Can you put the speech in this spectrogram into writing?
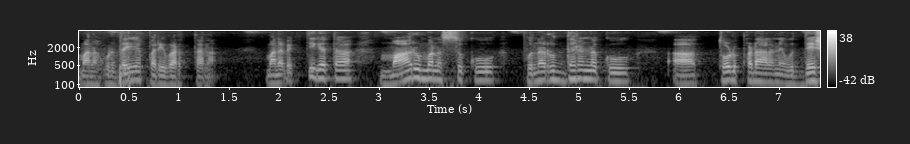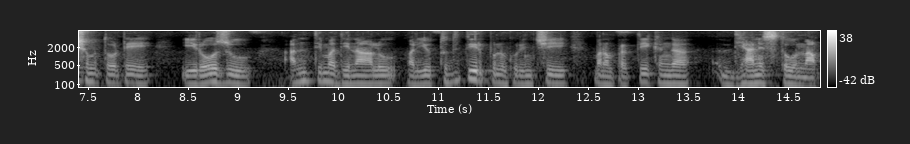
మన హృదయ పరివర్తన. మన వ్యక్తిగత మారు మనస్సుకు పునరుద్ధరణకు తోడ్పడాలనే ఉద్దేశంతో ఈరోజు అంతిమ దినాలు మరియు తుది తీర్పును గురించి మనం ప్రత్యేకంగా ధ్యానిస్తూ ఉన్నాం.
